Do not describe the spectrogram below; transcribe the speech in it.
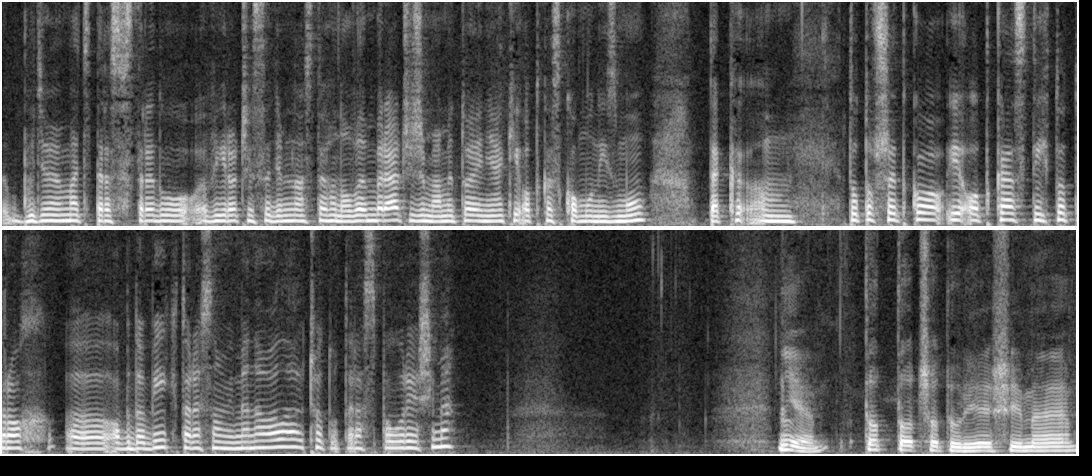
budeme mať teraz v stredu výročie 17. novembra, čiže máme tu aj nejaký odkaz komunizmu. Tak um, toto všetko je odkaz týchto troch uh, období, ktoré som vymenovala. Čo tu teraz spolu riešime? Nie. Toto, čo tu riešime,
